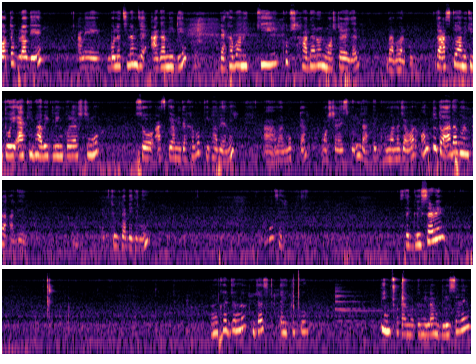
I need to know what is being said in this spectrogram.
গত ব্লগে আমি বলেছিলাম যে আগামী দিন দেখাবো আমি কি খুব সাধারণ ময়শ্চারাইজার ব্যবহার করি। তো আজকেও আমি কিন্তু ওই একইভাবে ক্লিন করে আসছি মুখ। সো আজকে আমি দেখাবো কীভাবে আমি আমার মুখটা ময়শ্চারাইজ করি রাতে ঘুমানো যাওয়ার অন্তত আধা ঘণ্টা আগে। একটা চুলটা বেঁধে নিই। ঠিক আছে? গ্লিসারিন মুখের জন্য জাস্ট এইটুকু তিন ফোঁটার মতো নিলাম গ্লিসারিন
